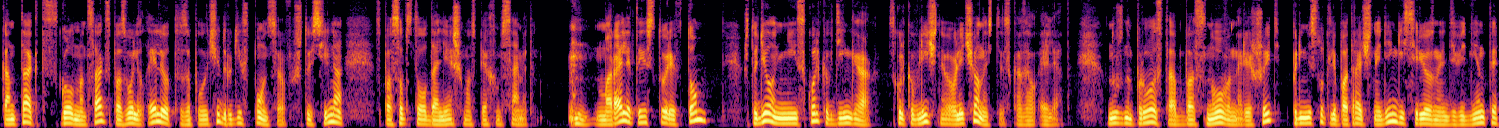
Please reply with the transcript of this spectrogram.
Контакт с Goldman Sachs позволил Эллиоту заполучить других спонсоров, что сильно способствовало дальнейшим успехам саммита. Мораль этой истории в том, что дело не сколько в деньгах, сколько в личной вовлеченности, сказал Эллиот. Нужно просто обоснованно решить, принесут ли потраченные деньги серьезные дивиденды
